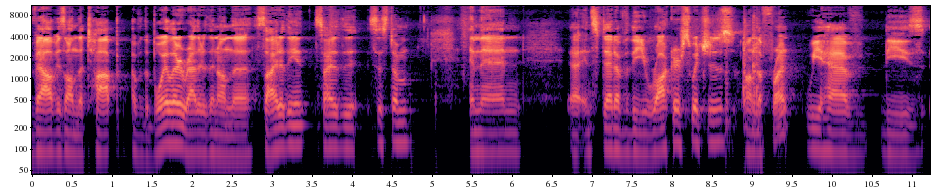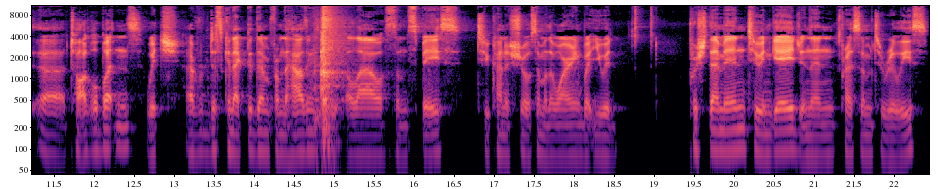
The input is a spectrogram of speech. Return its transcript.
valve is on the top of the boiler rather than on the side of the side of the system. And then uh, instead of the rocker switches on the front, we have these uh, toggle buttons, which I've disconnected them from the housing to allow some space to kind of show some of the wiring, but you would push them in to engage and then press them to release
